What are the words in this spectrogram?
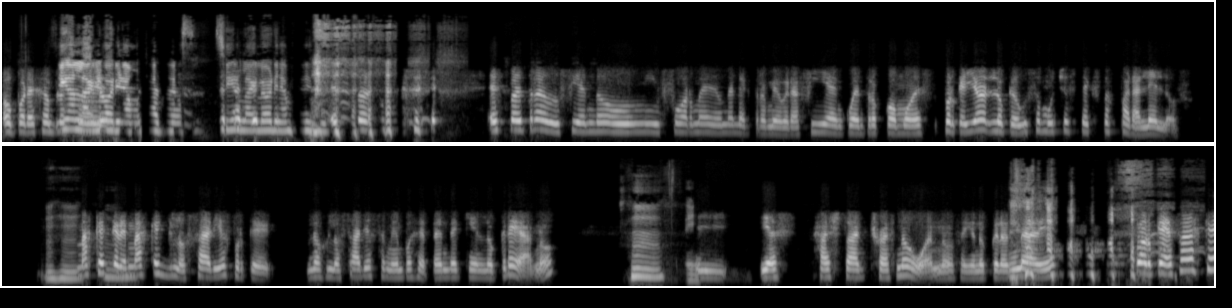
O por ejemplo... Sigan la gloria, muchachos. Sigan la gloria en estoy traduciendo un informe de una electromiografía, encuentro cómo es, porque yo lo que uso mucho es textos paralelos más, que, más que glosarios, porque los glosarios también pues depende de quién lo crea, ¿no? y, y, es hashtag trust no one, ¿no? O sea, yo no creo en nadie. porque, ¿sabes qué?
